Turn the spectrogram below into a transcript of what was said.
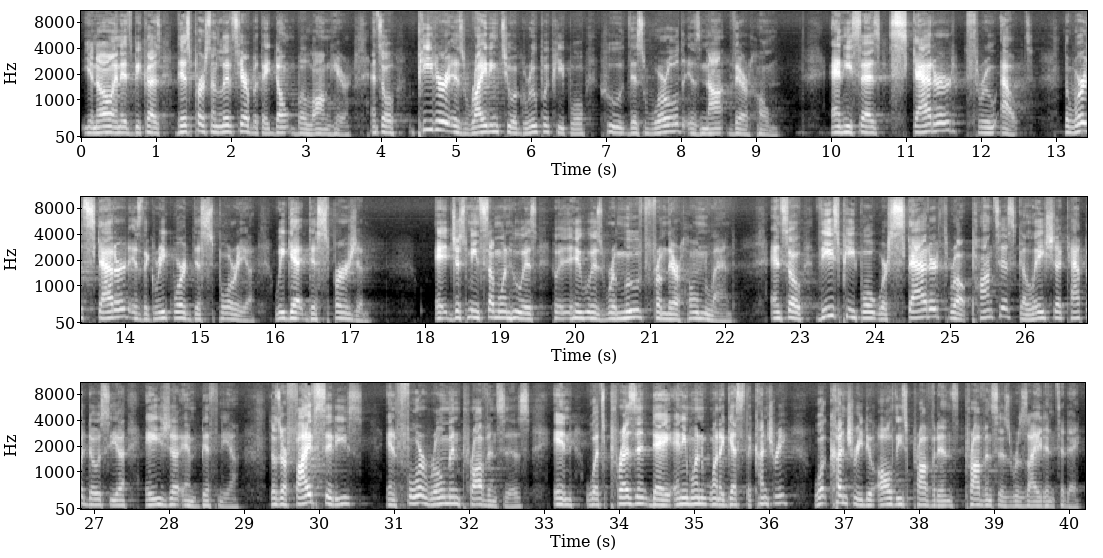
You know, and it's because this person lives here, but they don't belong here. And so Peter is writing to a group of people who this world is not their home. And he says, scattered throughout. The word scattered is the Greek word diaspora. We get dispersion. It just means someone who is, who is removed from their homeland. And so these people were scattered throughout Pontus, Galatia, Cappadocia, Asia, and Bithynia. Those are five cities in four Roman provinces in what's present day. Anyone want to guess the country? What country do all these provinces reside in today?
